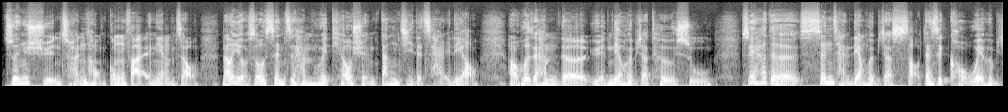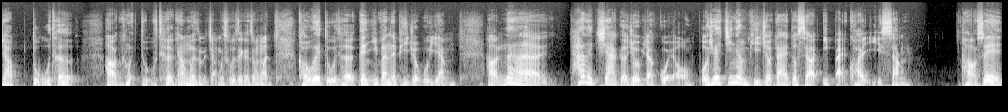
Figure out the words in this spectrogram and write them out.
遵循传统工法来酿造，然后有时候甚至他们会挑选当季的材料，好，或者他们的原料会比较特殊，所以它的生产量会比较少，但是口味会比较独特。好，独特，刚刚为什么讲不出这个中文？口味独特，跟一般的啤酒不一样。好，那它的价格就会比较贵哦。我觉得精酿啤酒大概都是要一百块以上。好，所以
